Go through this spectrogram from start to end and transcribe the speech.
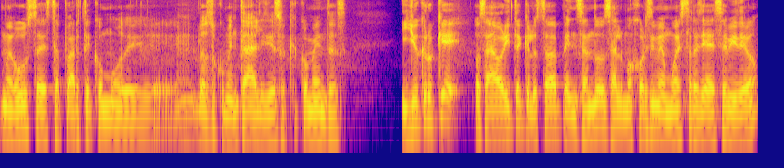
me gusta esta parte como de los documentales y eso que comentas. Y yo creo que, o sea, ahorita que lo estaba pensando, o sea, a lo mejor si me muestras ya ese video,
